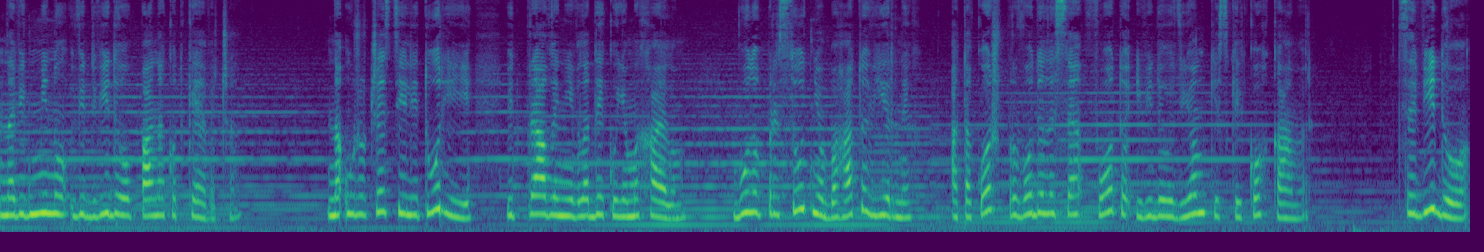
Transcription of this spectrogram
на відміну від відео пана Коткевича. На урочистій літургії, відправленій владикою Михайлом, було присутньо багато вірних, а також проводилися фото і відеозйомки з кількох камер. Це відео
